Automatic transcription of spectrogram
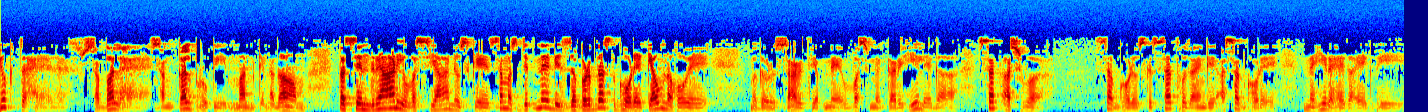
युक्त है, सबल है, संकल्प रूपी मन के लगाम। तस्ेन्द्रियाणी वस्यान उसके समझ जितने भी ज़बरदस्त घोड़े क्यों न होवे, मगर सारथी अपने वश में कर ही लेगा। सत अश्व, सब घोड़े उसके सत हो जाएँगे, असत घोड़े नहीं रहेगा एक भी।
